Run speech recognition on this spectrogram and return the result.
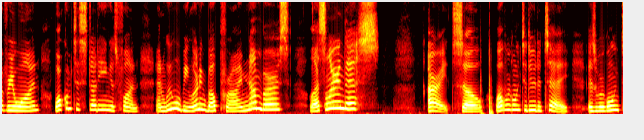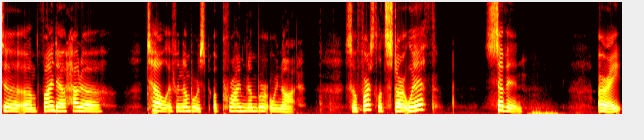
everyone. Welcome to Studying is Fun, and we will be learning about prime numbers. Let's learn this. Alright, so what we're going to do today is we're going to um, find out how to tell if a number is a prime number or not. So first, let's start with 7. Alright,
